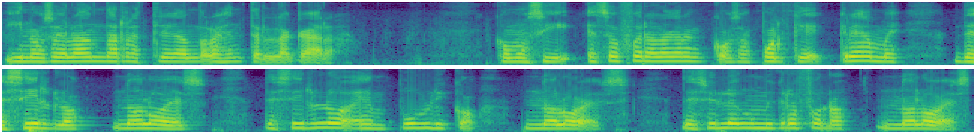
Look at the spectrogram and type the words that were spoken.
Y no se lo andan restregando a la gente en la cara. Como si eso fuera la gran cosa. Porque créanme, decirlo no lo es. Decirlo en público no lo es. Decirlo en un micrófono no lo es.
